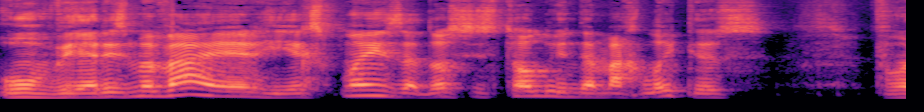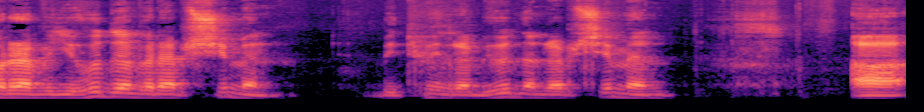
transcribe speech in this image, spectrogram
Um is mevayer, he explains that this is tolu in the machloikus from Rabbi Yehuda and Rabbi Shimon, between Rabbi Yehuda and Rabbi Shimon, uh,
